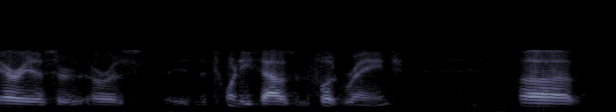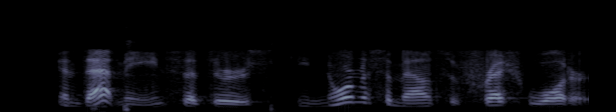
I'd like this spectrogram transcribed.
areas are, are in the 20,000 foot range, uh, and that means that there's enormous amounts of fresh water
